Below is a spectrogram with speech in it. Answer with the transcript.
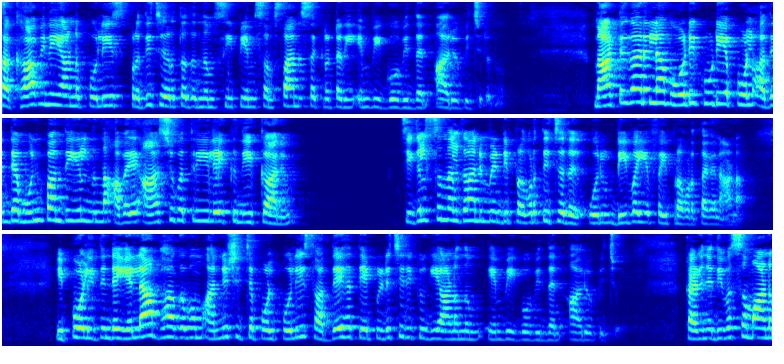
സഖാവിനെയാണ് പോലീസ് പ്രതി ചേർത്തതെന്നും സി പി എം സംസ്ഥാന സെക്രട്ടറി എം വി ഗോവിന്ദൻ ആരോപിച്ചിരുന്നു. നാട്ടുകാരെല്ലാം ഓടിക്കൂടിയപ്പോൾ അതിന്റെ മുൻപന്തിയിൽ നിന്ന് അവരെ ആശുപത്രിയിലേക്ക് നീക്കാനും ചികിത്സ നൽകാനും വേണ്ടി പ്രവർത്തിച്ചത് ഒരു ഡിവൈഎഫ്ഐ പ്രവർത്തകനാണ്. ഇപ്പോൾ ഇതിന്റെ എല്ലാ ഭാഗവും അന്വേഷിച്ചപ്പോൾ പോലീസ് അദ്ദേഹത്തെ പിടിച്ചിരിക്കുകയാണെന്നും എം വി ഗോവിന്ദൻ ആരോപിച്ചു. കഴിഞ്ഞ ദിവസമാണ്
